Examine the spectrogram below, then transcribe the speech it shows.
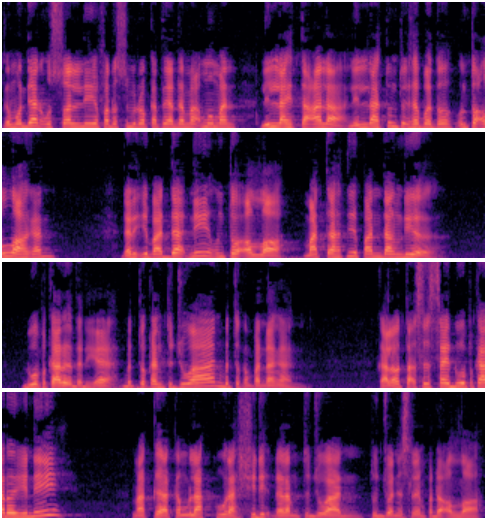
Kemudian usalli fardu subiru kata ada makmuman lillahi ta'ala. Lillah tu untuk siapa tu? Untuk Allah kan? Dari ibadat ni untuk Allah. Mata hati pandang dia. Dua perkara tadi. Eh. Betulkan tujuan, betulkan pandangan. Kalau tak selesai dua perkara ini, maka akan berlakulah syirik dalam tujuan. Tujuan yang selain pada Allah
